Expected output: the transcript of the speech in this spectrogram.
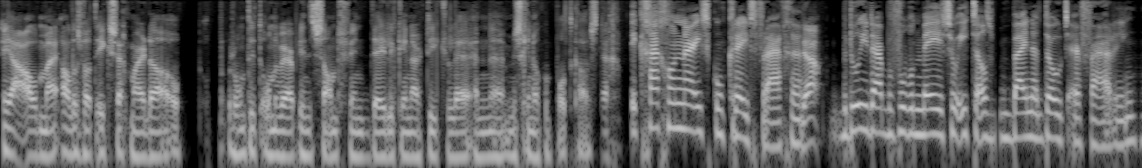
ja, al mijn, alles wat ik zeg maar dan op, op, rond dit onderwerp interessant vind, deel ik in artikelen en uh, misschien ook een podcast. Echt. Ik ga gewoon naar iets concreets vragen. Ja. Bedoel je daar bijvoorbeeld mee zoiets als bijna doodervaring?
